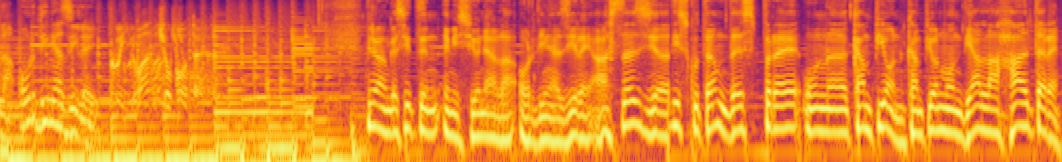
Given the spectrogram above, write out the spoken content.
La Ordinea Zilei cu Ioan Ciobotă. Bine am găsit în emisiunea la Ordinea Zilei. Astăzi uh, discutăm despre un uh, campion, campion mondial la haltere.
